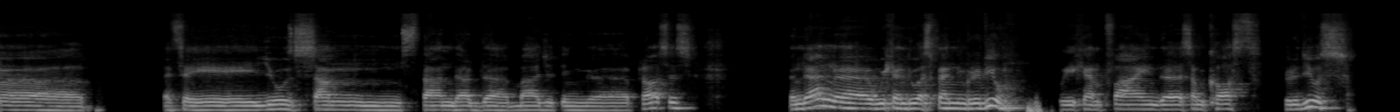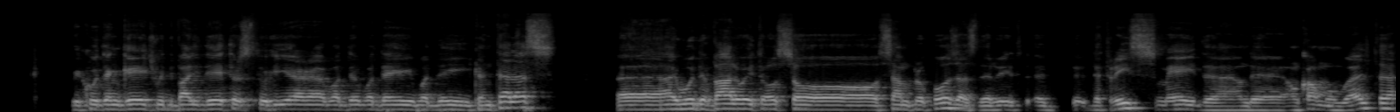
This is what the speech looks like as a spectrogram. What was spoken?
uh, let's say, use some standard uh, budgeting uh, process. And then uh, we can do a spending review. We can find some costs to reduce. we could engage with validators to hear uh, what they what they what they can tell us. Uh, I would evaluate also some proposals that uh, that made uh, on the on Commonwealth uh,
